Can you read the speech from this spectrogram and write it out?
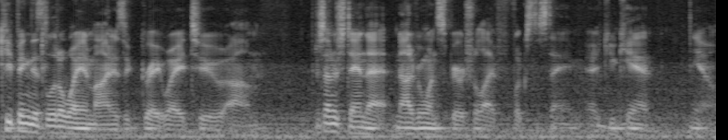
keeping this little way in mind is a great way to um, just understand that not everyone's spiritual life looks the same like you can't you know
